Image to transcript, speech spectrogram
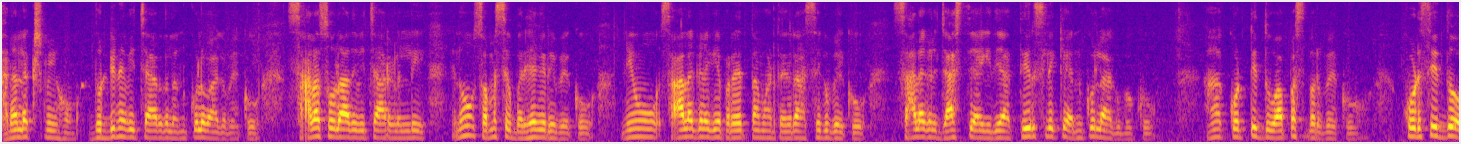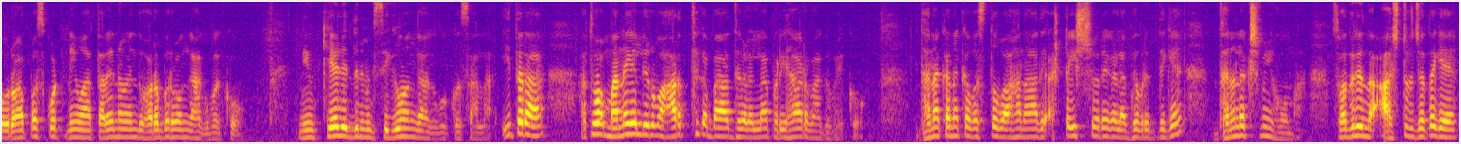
ಧನಲಕ್ಷ್ಮಿ ಹೋಮ. ದುಡ್ಡಿನ ವಿಚಾರದಲ್ಲಿ ಅನುಕೂಲವಾಗಬೇಕು. ಸಾಲ ಸೋಲಾದ ವಿಚಾರಗಳಲ್ಲಿ ಏನೋ ಸಮಸ್ಯೆ ಬಗೆಹರಿಬೇಕು ನೀವು ಸಾಲಗಳಿಗೆ ಪ್ರಯತ್ನ ಮಾಡ್ತಾ ಇದ್ರೆ ಸಿಗಬೇಕು. ಸಾಲಗಳು ಜಾಸ್ತಿ ಆಗಿದೆಯಾ ತೀರಿಸಲಿಕ್ಕೆ ಅನುಕೂಲ ಆಗಬೇಕು. ಕೊಟ್ಟಿದ್ದು ವಾಪಸ್ ಬರಬೇಕು. ಕೊಡಿಸಿದ್ದು ಅವ್ರು ವಾಪಸ್ ಕೊಟ್ಟು ನೀವು ಆ ತಲೆನೋವೆಂದು ಹೊರಬರುವಂಗೆ ಆಗಬೇಕು. ನೀವು ಕೇಳಿದ್ದು ನಿಮಗೆ ಸಿಗುವಂಗೆ ಆಗಬೇಕು ಸಾಲ. ಈ ಥರ ಅಥವಾ ಮನೆಯಲ್ಲಿರುವ ಆರ್ಥಿಕ ಬಾಧೆಗಳೆಲ್ಲ ಪರಿಹಾರವಾಗಬೇಕು. ಧನಕನಕ ವಸ್ತು ವಾಹನಾದಿ ಅಷ್ಟೈಶ್ವರ್ಯಗಳ ಅಭಿವೃದ್ಧಿಗೆ ಧನಲಕ್ಷ್ಮಿ ಹೋಮ. ಸೊ, ಅದರಿಂದ ಅಷ್ಟರ ಜೊತೆಗೆ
